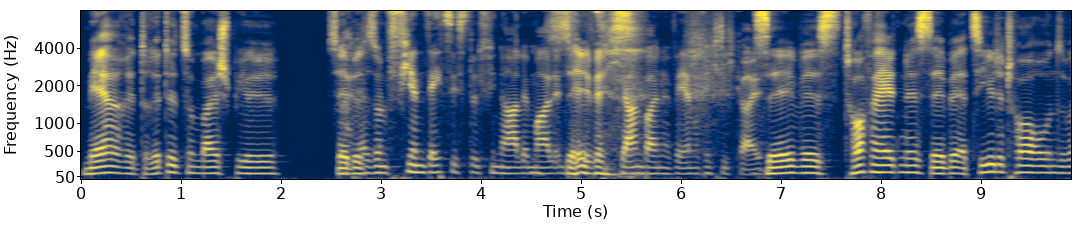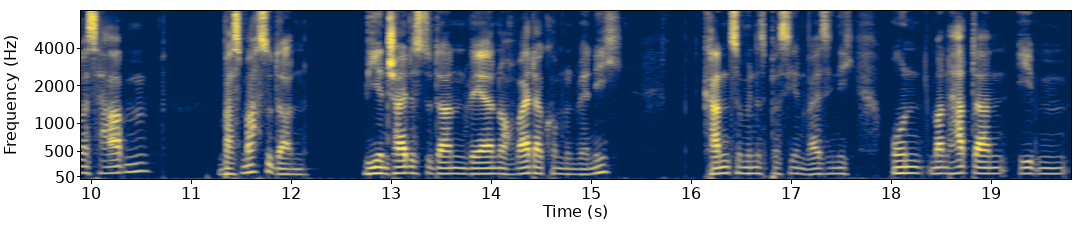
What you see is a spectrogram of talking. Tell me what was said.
mehrere Dritte zum Beispiel selbe, Ja, so ein 64. Finale mal in Selbes. 50 Jahren bei einer WM richtig geil. selbes Torverhältnis, selbe erzielte Tore und sowas haben. Was machst du dann? Wie entscheidest du dann, wer noch weiterkommt und wer nicht? Kann zumindest passieren, weiß ich nicht. Und man hat dann eben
